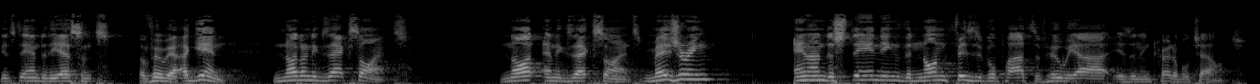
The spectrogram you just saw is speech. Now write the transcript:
It gets down to the essence of who we are. Again, not an exact science. Not an exact science. Measuring and understanding the non physical parts of who we are is an incredible challenge.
